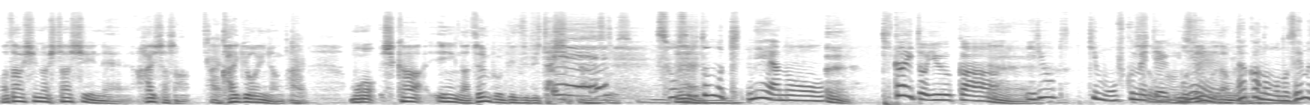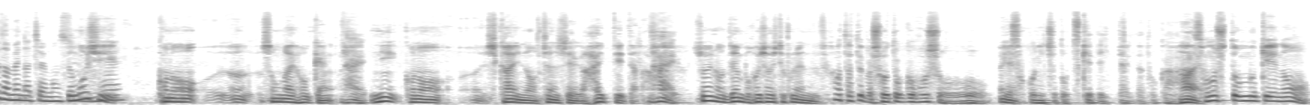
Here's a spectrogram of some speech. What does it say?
私の親しいね、歯医者さん、開業医なんか、もう歯科医院が全部水浸し。えー、そうするともう、ね、あの、えー、機械というか、えー、医療機器も含めて、ね、中のもの全部ダメになっちゃいますよね。もしこの損害保険にこの歯科医の先生が入っていたら、はい、そういうのを全部保証してくれるんですか、まあ、例えば所得保証をそこにちょっとつけていったりだとか、その人向けの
